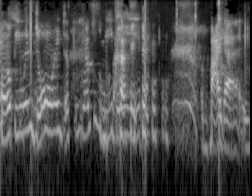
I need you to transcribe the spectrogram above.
Hope you enjoyed just as much as we did. Bye, guys.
